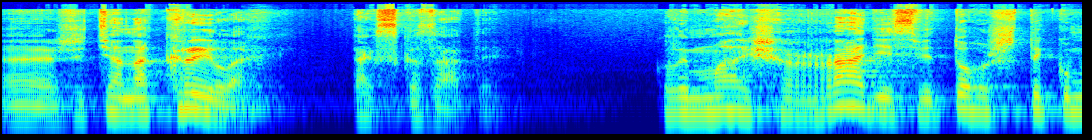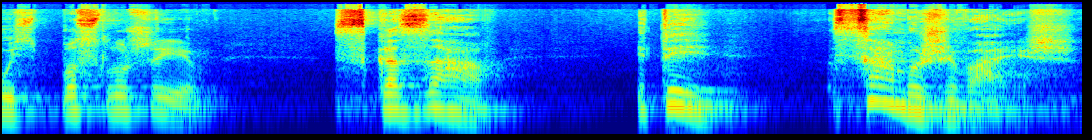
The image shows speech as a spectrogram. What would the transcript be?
е, життя на крилах, так сказати. Коли маєш радість від того, що ти комусь послужив, сказав, і ти сам оживаєш.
